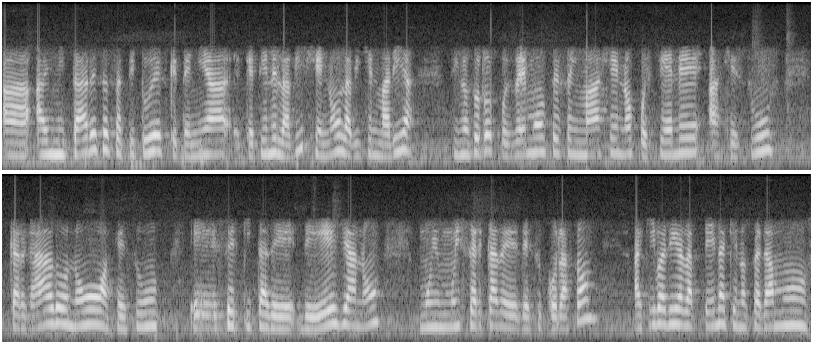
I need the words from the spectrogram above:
a, imitar esas actitudes que tenía, que tiene la Virgen, ¿no? La Virgen María. Si nosotros pues vemos esa imagen, ¿no? Pues tiene a Jesús cargado, ¿no? A Jesús eh, cerquita de, de ella, ¿no? Muy, muy cerca de, su corazón aquí valía la pena que nos hagamos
